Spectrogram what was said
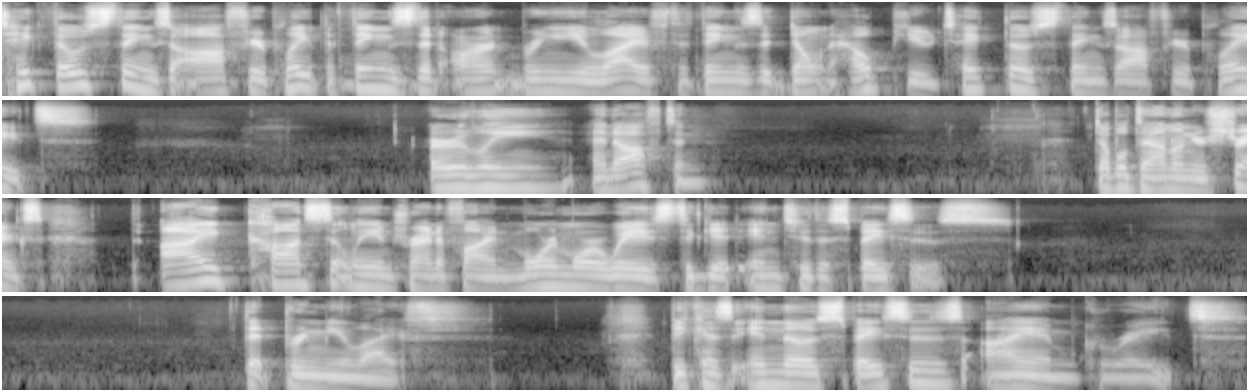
Take those things off your plate, the things that aren't bringing you life, the things that don't help you. Take those things off your plates early and often. Double down on your strengths. I constantly am trying to find more and more ways to get into the spaces that bring me life. Because in those spaces, I am great.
